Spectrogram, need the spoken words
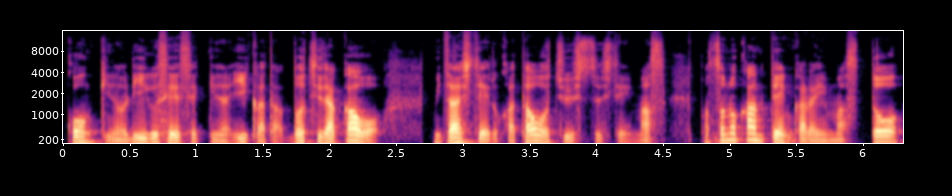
今期のリーグ成績のいい方、どちらかを満たしている方を抽出しています。その観点から言いますと、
